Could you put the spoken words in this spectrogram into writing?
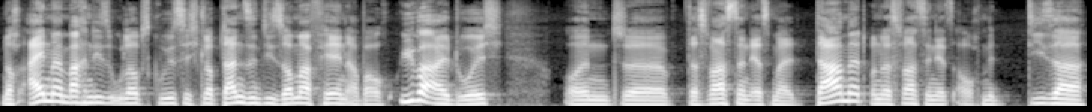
noch einmal machen, diese Urlaubsgrüße. Ich glaube, dann sind die Sommerferien aber auch überall durch. Und äh, das war es dann erstmal damit. Und das war es dann jetzt auch mit dieser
